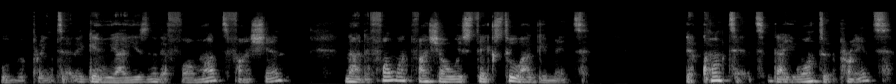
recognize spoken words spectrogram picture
will be printed. Again, we are using the format function. Now the format function always takes two arguments, the content that you want to print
